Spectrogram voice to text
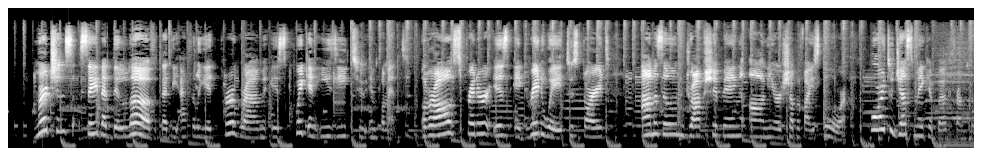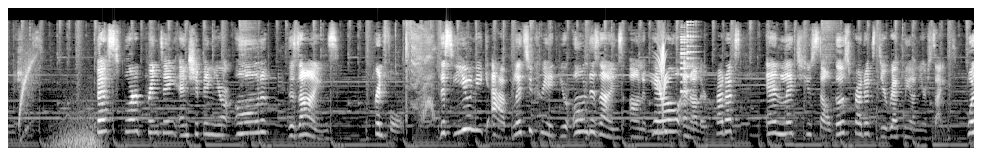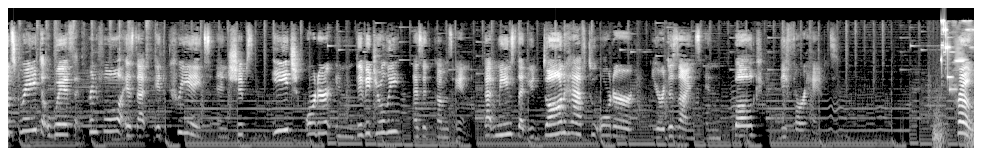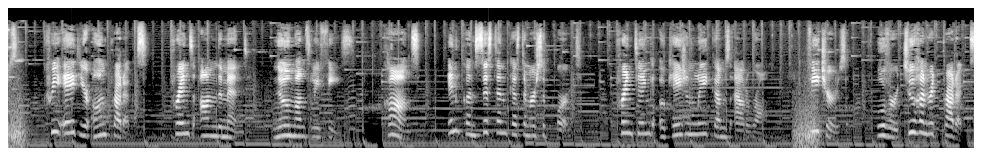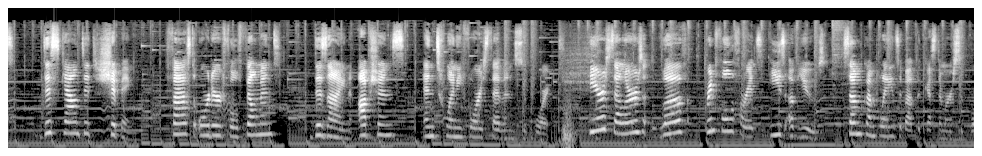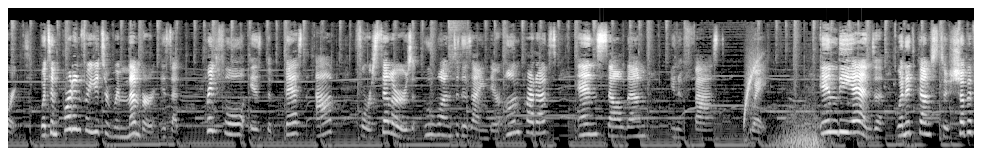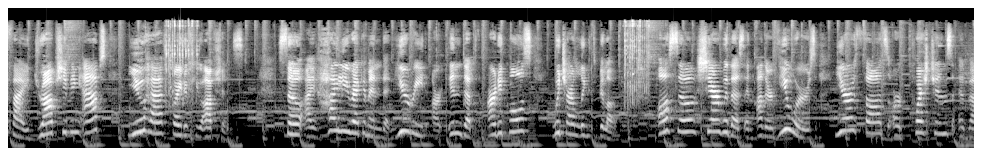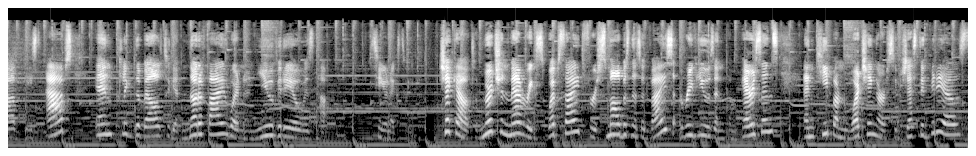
Merchants say that they love that the affiliate program is quick and easy to implement. Overall, Spreadr is a great way to start Amazon dropshipping on your Shopify store or to just make a buck from commissions. Best for printing and shipping your own designs. Printful. This unique app lets you create your own designs on apparel and other products and lets you sell those products directly on your site. What's great with Printful is that it creates and ships each order individually as it comes in. That means that you don't have to order your designs in bulk beforehand. Pros Create your own products, print on demand, no monthly fees. Cons Inconsistent customer support. Printing occasionally comes out wrong. Features Over 200 products, discounted shipping, fast order fulfillment, design options, and 24 7 support. Here, sellers love Printful for its ease of use. Some complaints about the customer support. What's important for you to remember is that Printful is the best app for sellers who want to design their own products and sell them in a fast way. In the end, when it comes to Shopify dropshipping apps, you have quite a few options. So I highly recommend that you read our in-depth articles, which are linked below. Also, share with us and other viewers your thoughts or questions about these apps and click the bell to get notified when a new video is up. See you next week. Check out Merchant Maverick's website for small business advice, reviews, and comparisons, and keep on watching our suggested videos.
